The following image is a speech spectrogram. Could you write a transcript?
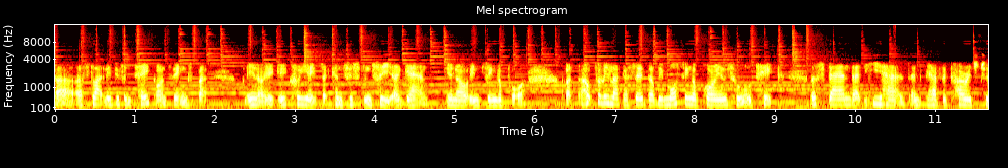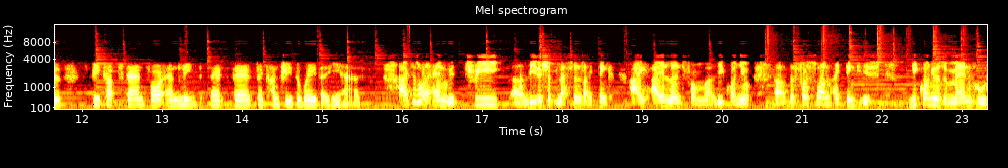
uh, a slightly different take on things, but you know, it, it, creates that consistency again, you know, in Singapore. But hopefully, like I said, there'll be more Singaporeans who will take the stand that he has and have the courage to speak up, stand for, and lead their, their, their country the way that he has. I just want to end with three uh, leadership lessons I think I, I learned from uh, Lee Kuan Yew. Uh, the first one, I think, is Lee Kuan Yew is a man who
